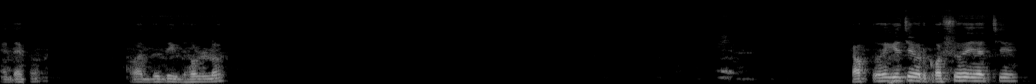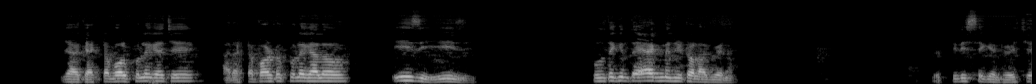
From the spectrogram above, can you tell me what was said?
দেখো, আবার দুদিক ধরলো। শক্ত হয়ে গেছে, ওর কষ্ট হয়ে যাচ্ছে। যাক, একটা বল খুলে গেছে, আর একটা পার্টও খুলে গেল। ইজি ইজি খুলতে কিন্তু এক মিনিটও লাগবে না। তিরিশ সেকেন্ড হয়েছে।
